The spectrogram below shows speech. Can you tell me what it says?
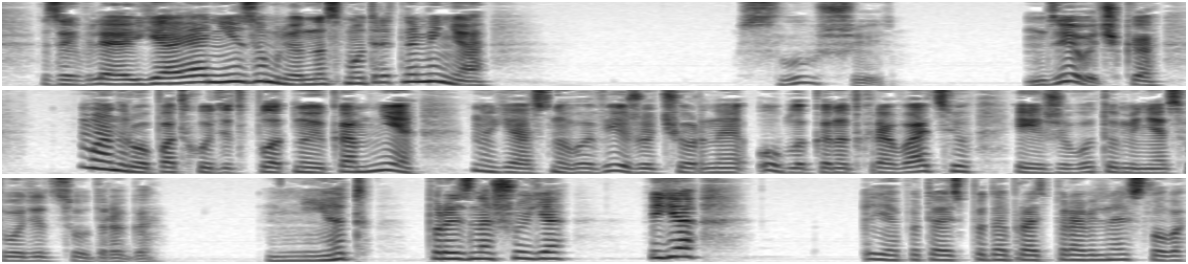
— заявляю я, и они изумленно смотрят на меня. «Слушай, девочка...» Монро подходит вплотную ко мне, но я снова вижу черное облако над кроватью, и живот у меня сводит судорога. «Нет», — произношу я, — «я...» Я пытаюсь подобрать правильное слово.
